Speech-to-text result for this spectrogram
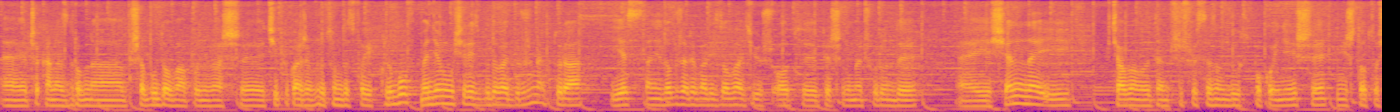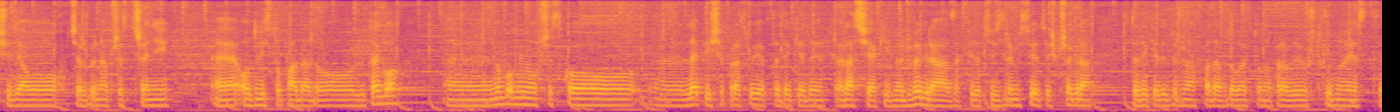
e, czeka nas drobna przebudowa, ponieważ e, ci piłkarze wrócą do swoich klubów. Będziemy musieli zbudować drużynę, która jest w stanie dobrze rywalizować już od e, pierwszego meczu rundy jesiennej i chciałbym, aby ten przyszły sezon był spokojniejszy niż to, co się działo chociażby na przestrzeni od listopada do lutego. E, No bo mimo wszystko e, lepiej się pracuje wtedy, kiedy raz się jakiś mecz wygra, za chwilę coś zremisuje, coś przegra. Wtedy, kiedy drużyna wpada w dołek, to naprawdę już trudno jest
